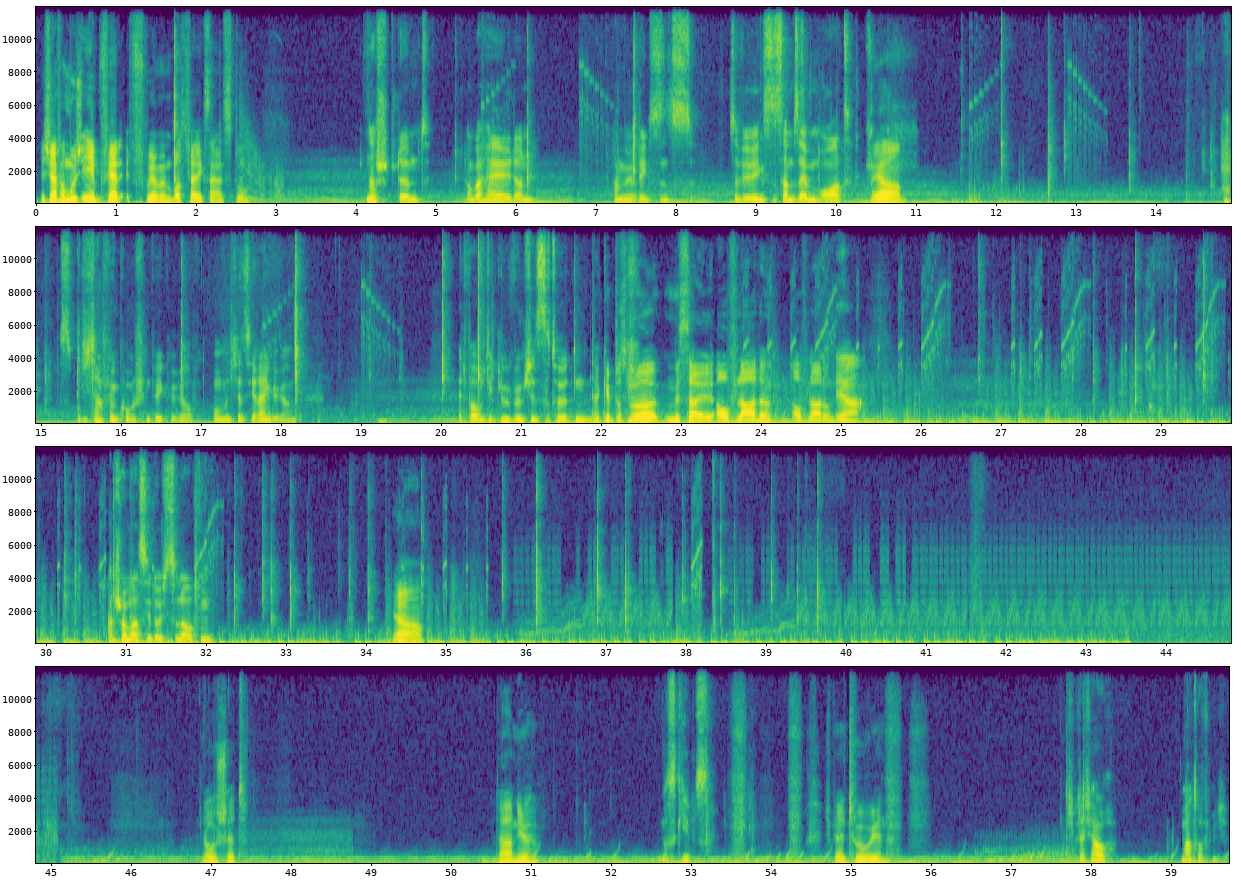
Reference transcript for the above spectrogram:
Ich werde vermutlich eh fertig, früher mit dem Boss fertig sein als du. Das stimmt. Aber hey, dann haben wir wenigstens. Sind wir wenigstens am selben Ort. Ja. Was bin ich da für einen komischen Weg gelaufen? Warum bin ich jetzt hier reingegangen? Etwa um die Glühwürmchen zu töten? Da gibt es nur Missile-Auflade. Aufladung. Ja. Hat schon was hier durchzulaufen. Ja. Oh shit. Daniel, Was gibt's? ich bin in Turian. Ich gleich auch. Warte auf mich.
